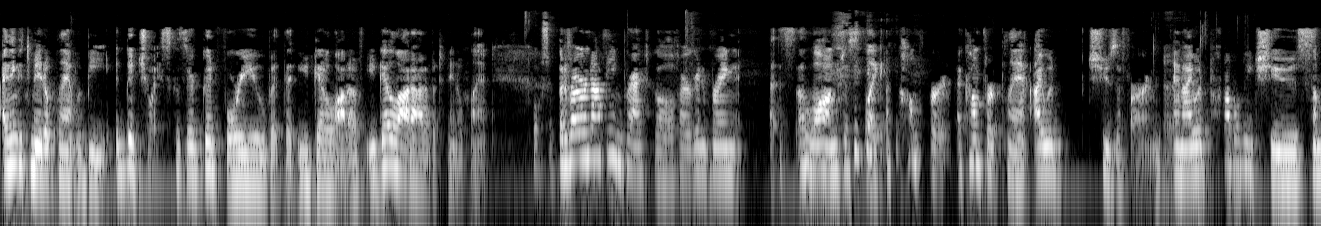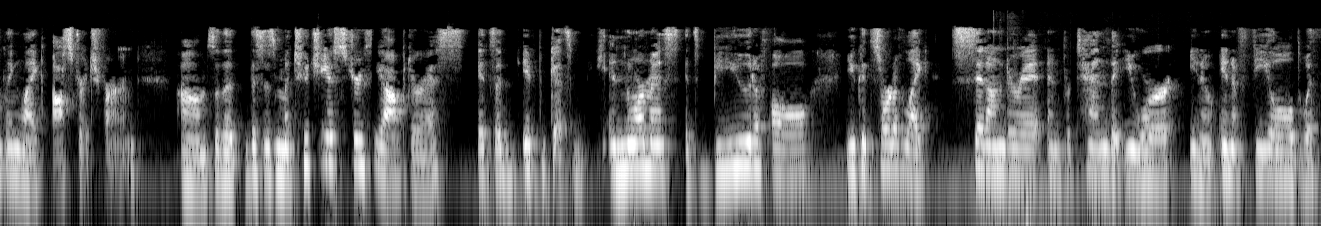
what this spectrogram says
I think a tomato plant would be a good choice because they're good for you, but that you'd get a lot of, you get a lot out of a tomato plant. Awesome. But if I were not being practical, if I were going to bring along just like a comfort a comfort plant, I would choose a fern, and I would probably choose something like ostrich fern. Um, so that this is Matteuccia struthiopteris. It's a it gets enormous. It's beautiful. You could sort of like sit under it and pretend that you were, you know, in a field with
